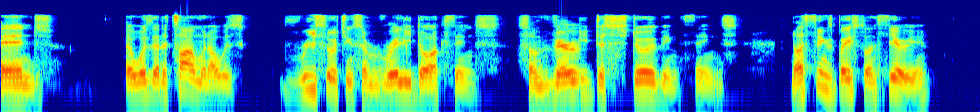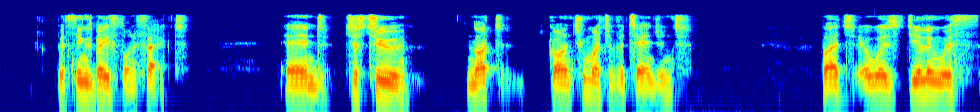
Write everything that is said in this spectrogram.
Yeah. And it was at a time when I was researching some really dark things, some very disturbing things. Not things based on theory, but things based on fact. And just to not go on too much of a tangent, but it was dealing with,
